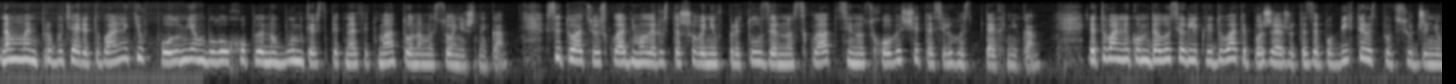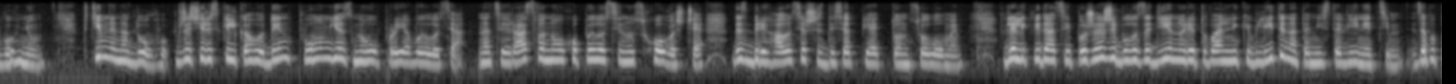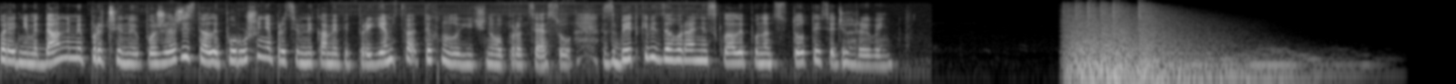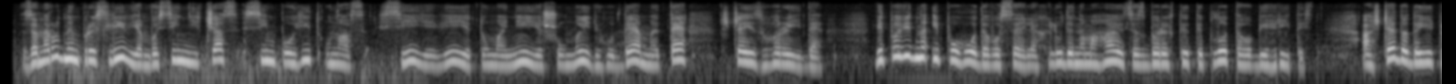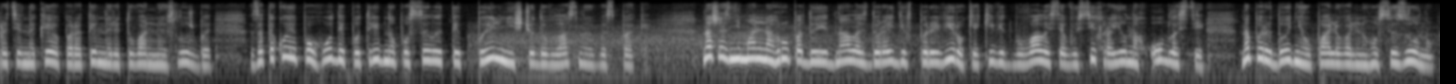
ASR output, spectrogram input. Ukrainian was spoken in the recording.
На момент прибуття рятувальників полум'ям було охоплено бункер з 15 тонами соняшника. Ситуацію ускладнювали розташовані впритул зерносклад, сіносховище та сільгосптехніка. Рятувальникам вдалося ліквідувати пожежу та запобігти розповсюдженню вогню. Втім, ненадовго. Вже через кілька годин полум'я знову проявилося. На цей раз воно охопило сіносховище, де зберігалося 65 тонн соломи. Для ліквідації пожежі було задіяно рятувальників Літина та міста Вінниці. За попередніми даними, причиною пожежі стали порушення працівниками підприємства технологічного процесу. Збитки від загорання склали понад 100 тисяч гривень. За народним прислів'ям в осінній час сім погід у нас сіє, віє, туманіє, шумить, гуде, мете, ще й згори йде. Відповідна і погода в оселях. Люди намагаються зберегти тепло та обігрітись. А ще додають працівники оперативно-рятувальної служби. За такої погоди потрібно посилити пильність щодо власної безпеки. Наша знімальна група доєдналась до рейдів перевірок, які відбувалися в усіх районах області напередодні опалювального сезону.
